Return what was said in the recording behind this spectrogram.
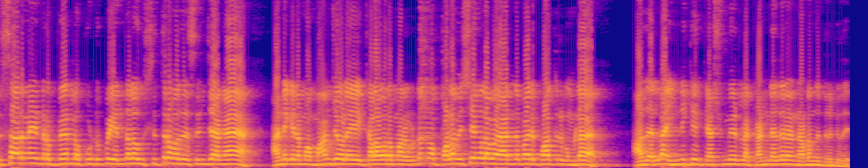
விசாரணைன்ற பேர்ல கூட்டு போய் எந்த அளவுக்கு சித்திரவதை செஞ்சாங்க? அன்னைக்கு நம்ம மாஞ்சோலை கலவரமா இருக்கட்டும் நம்ம பல விஷயங்களை அந்த மாதிரி பார்த்துருக்கோம்ல. அதெல்லாம் இன்னைக்கு காஷ்மீர்ல கண்ணெதிர நடந்துட்டு இருக்குது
